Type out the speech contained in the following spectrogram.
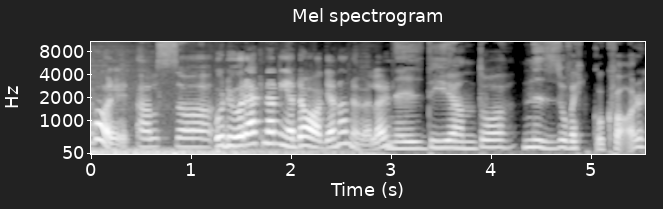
varit? Alltså, Går du och räknar ner dagarna nu eller? nej det är ändå nio veckor kvar.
